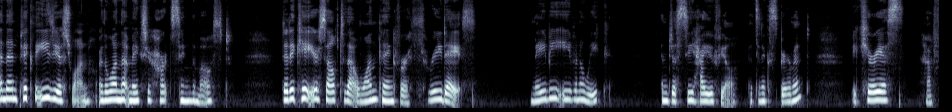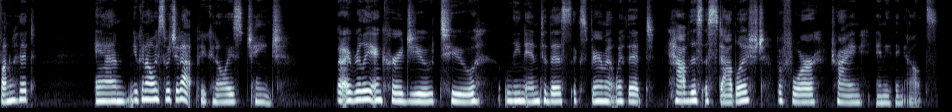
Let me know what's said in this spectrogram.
and then pick the easiest one or the one that makes your heart sing the most. Dedicate yourself to that one thing for three days, maybe even a week, and just see how you feel. It's an experiment. Be curious, have fun with it, and you can always switch it up. You can always change. But I really encourage you to lean into this, experiment with it, have this established before trying anything else.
